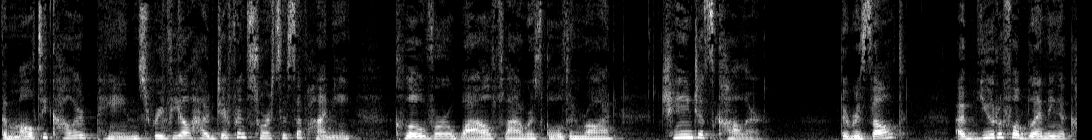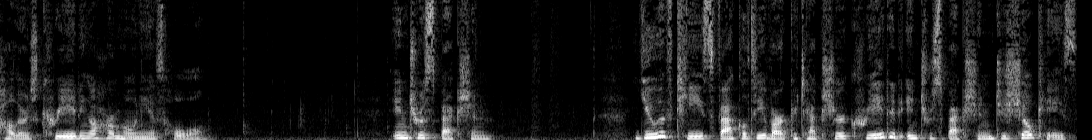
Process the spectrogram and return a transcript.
The multicolored panes reveal how different sources of honey, clover, wildflowers, goldenrod, change its color the result? A beautiful blending of colors creating a harmonious whole. Introspection. U of T's Faculty of Architecture created introspection to showcase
